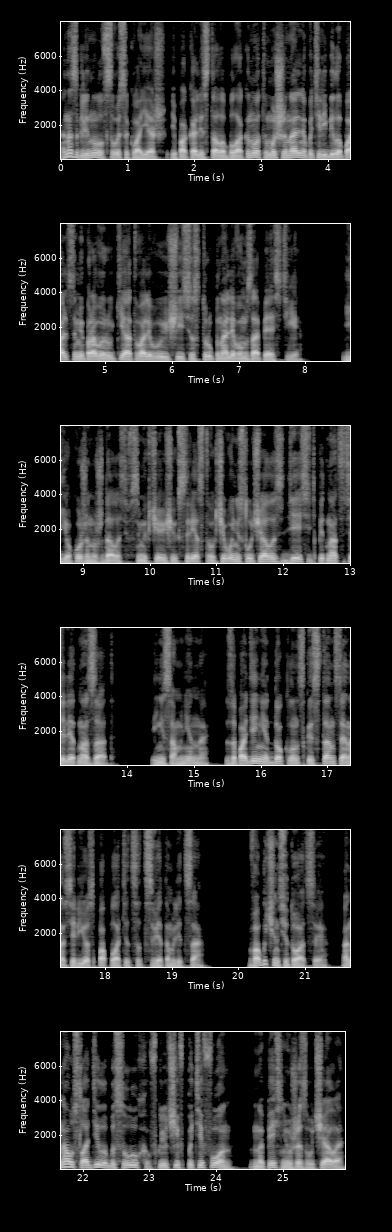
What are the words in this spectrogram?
Она заглянула в свой саквояж, и пока листала блокнот, машинально потеребила пальцами правой руки отваливающиеся струпы на левом запястье. Ее кожа нуждалась в смягчающих средствах, чего не случалось 10-15 лет назад. И, несомненно, За падение Докландской станции она всерьез поплатится цветом лица. В обычной ситуации она усладила бы слух, включив патефон, но песня уже звучала,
